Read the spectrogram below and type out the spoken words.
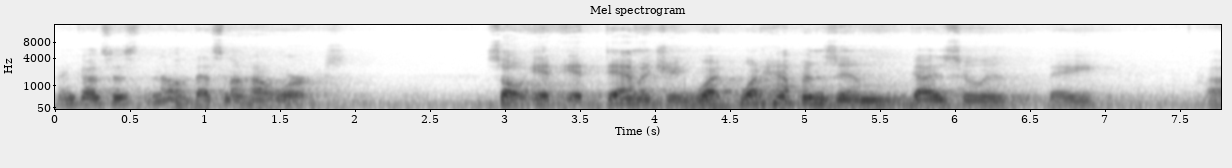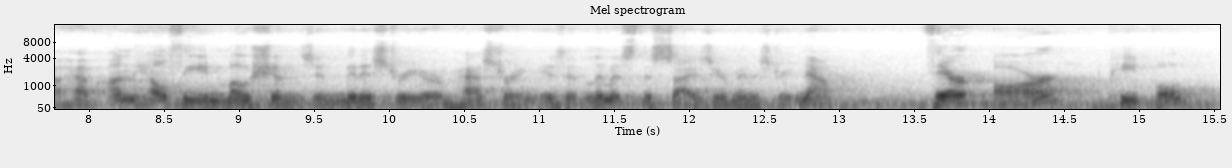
And God says, No, that's not how it works. So it, it damaging. What what happens in guys who they uh, have unhealthy emotions in ministry or pastoring is it limits the size of your ministry. Now, there are people,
